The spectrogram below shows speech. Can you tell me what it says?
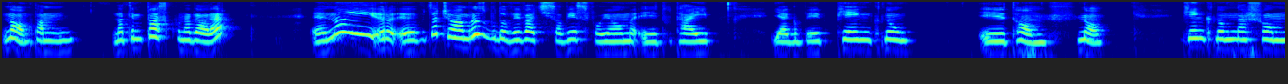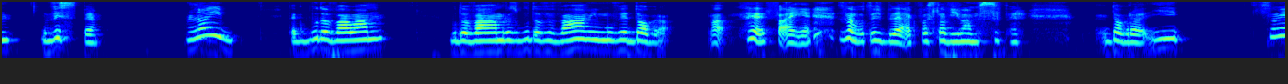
no tam na tym pasku na dole. Y, No i zaczęłam rozbudowywać sobie swoją tutaj jakby piękną tą, no, piękną naszą wyspę. No i tak budowałam, budowałam, rozbudowywałam i mówię, dobra, a, fajnie, znowu coś byle jak postawiłam, super. Dobra, i w sumie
